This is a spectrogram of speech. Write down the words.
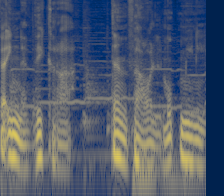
فإن الذكرى تنفع المؤمنين.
